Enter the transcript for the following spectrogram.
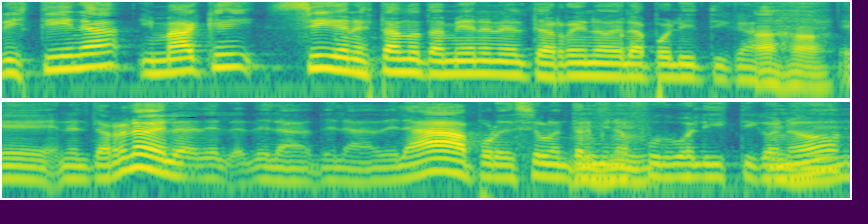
Cristina y Macri siguen estando también en el terreno de la política. Eh, en el terreno de la, de, la, A, por decirlo en términos futbolísticos, ¿no?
